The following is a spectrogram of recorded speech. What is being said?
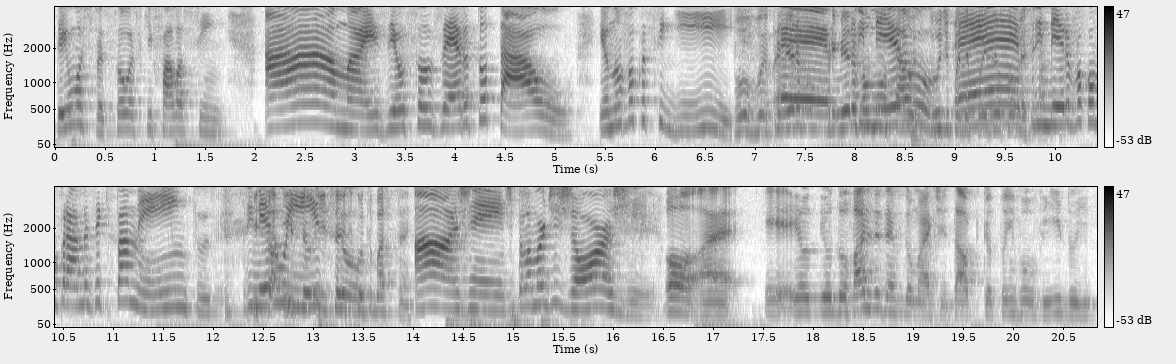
Tem umas pessoas que falam assim: ah, mas eu sou zero total. Eu não vou conseguir. Vou- vou- primeiro- primeiro eu vou montar o estúdio pra depois eu é, começar. Primeiro eu vou comprar meus equipamentos. Primeiro isso, isso. isso, isso eu escuto bastante. Ah, gente, pelo amor de Jorge. Ó, é, é, eu, eu dou vários exemplos do marketing digital porque eu estou envolvido e,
